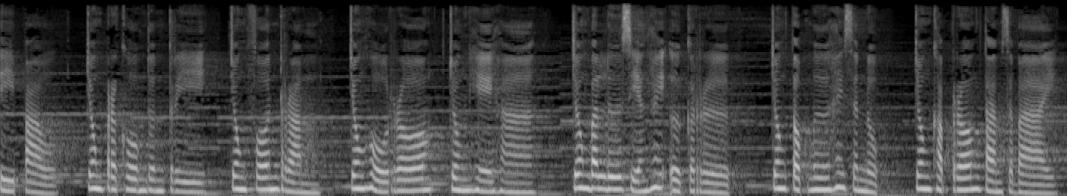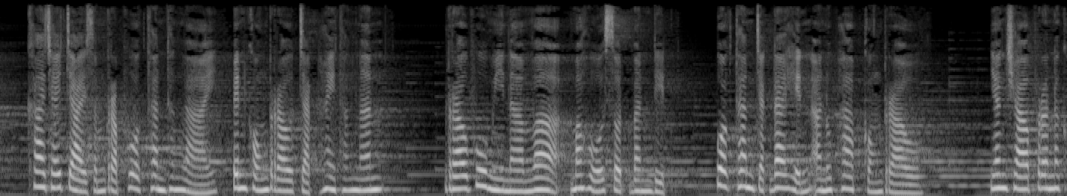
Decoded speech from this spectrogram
ตีเป่า จงประโคมดนตรี จงฟ้อนรำจงโห่ร้อง จงเฮฮา จงบรรลือเสียงให้เอิกกระเริก จงตบมือให้สนุก จงขับร้องตามสบาย ค่าใช้จ่ายสำหรับพวกท่านทั้งหลายเป็นของเราจัดให้ทั้งนั้น เราผู้มีนามว่า มโหสถบัณฑิต พวกท่านจะได้เห็นอนุภาพของเรา ยังชาวพระนค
